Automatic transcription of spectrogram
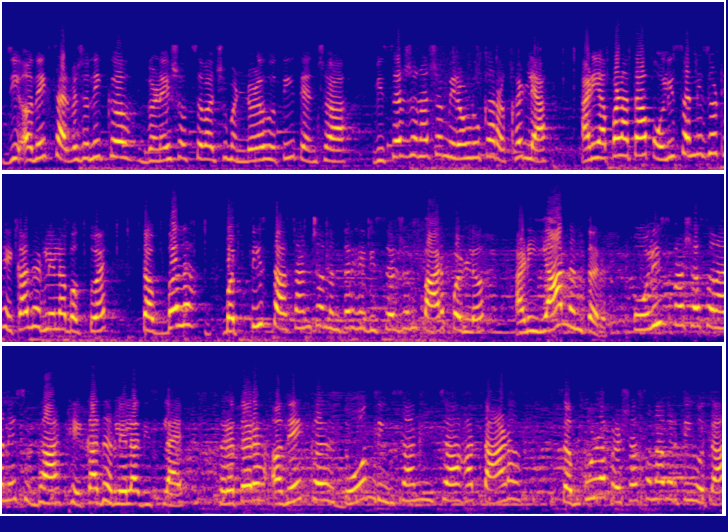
जी अनेक सार्वजनिक गणेशोत्सवाची मंडळं होती त्यांच्या विसर्जनाच्या मिरवणुका रखडल्या आणि आपण आता पोलिसांनी जो ठेका धरलेला बघतोय तब्बल बत्तीस तासांच्या नंतर हे विसर्जन पार पडलं आणि यानंतर पोलीस प्रशासनाने सुद्धा ठेका धरलेला दिसलाय. खरं तर अनेक दोन दिवसांचा हा ताण संपूर्ण प्रशासनावरती होता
